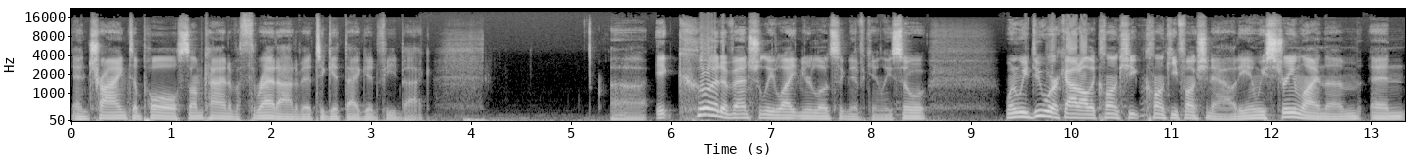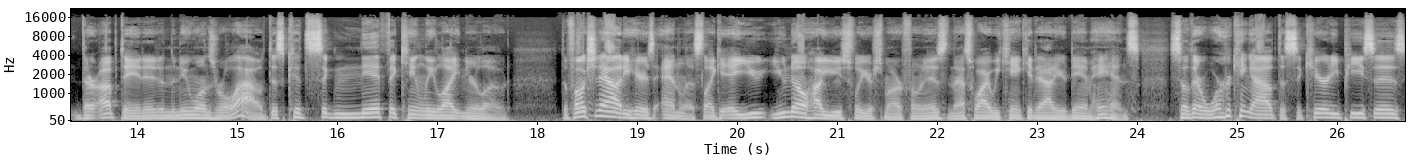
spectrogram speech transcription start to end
and trying to pull some kind of a thread out of it to get that good feedback. Uh, it could eventually lighten your load significantly. So, when we do work out all the clunky, clunky functionality and we streamline them and they're updated and the new ones roll out, this could significantly lighten your load. The functionality here is endless. Like eh, you, you know how useful your smartphone is, and that's why we can't get it out of your damn hands. So they're working out the security pieces.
